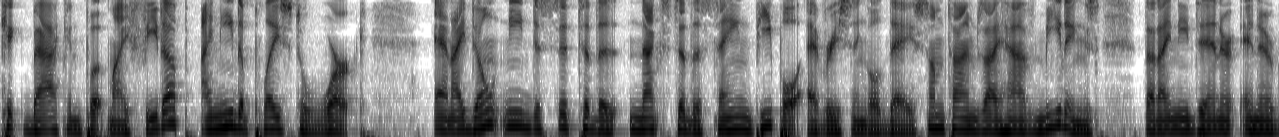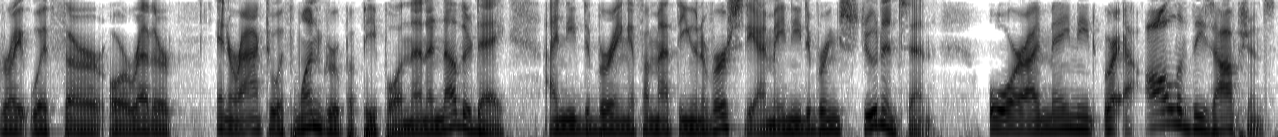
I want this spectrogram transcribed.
kick back and put my feet up. I need a place to work. And i don't need to sit to the next to the same people every single day. Sometimes i have meetings that i need to inter- integrate with or or rather interact with one group of people and then another day i need to bring if i'm at the university i may need to bring students in or I may need all of these options.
